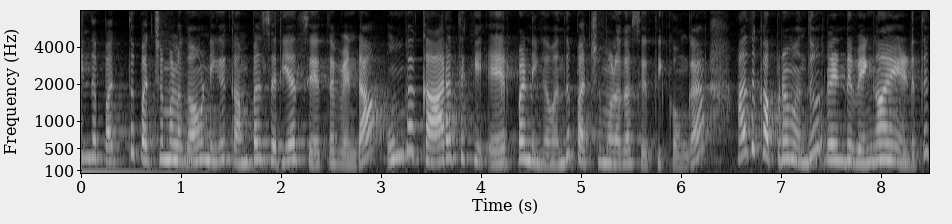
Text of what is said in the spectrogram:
இந்த பத்து பச்சை மிளகாவும் நீங்கள் கம்பல்சரியாக சேர்த்த வேண்டாம். உங்கள் காரத்துக்கு ஏற்ப நீங்கள் வந்து பச்சை மிளகா சேர்த்திக்கோங்க. அதுக்கப்புறம் வந்து ரெண்டு வெங்காயம் எடுத்து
